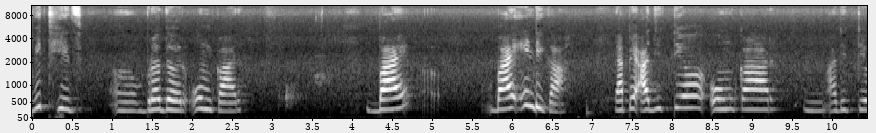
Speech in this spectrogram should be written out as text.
with his brother Omkar by by Indica यहाँ पे आदित्य ओमकार आदित्य,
